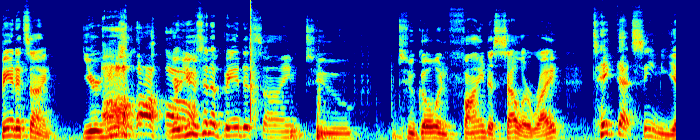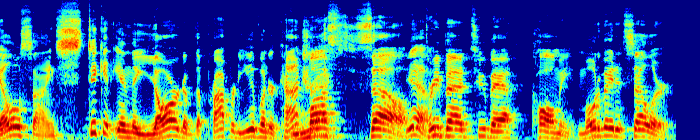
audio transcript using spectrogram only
bandit sign. You're using, you're using a bandit sign to to go and find a seller, right? Take that same yellow sign, stick it in the yard of the property you have under contract. Must sell. Yeah. Three bed, two bath, call me. motivated seller,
